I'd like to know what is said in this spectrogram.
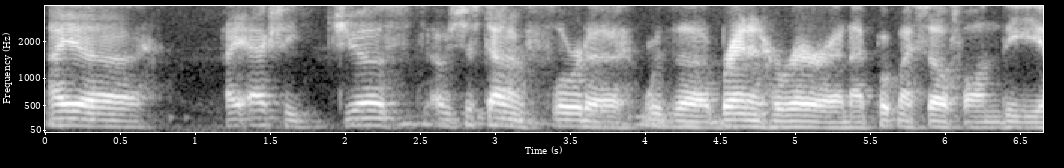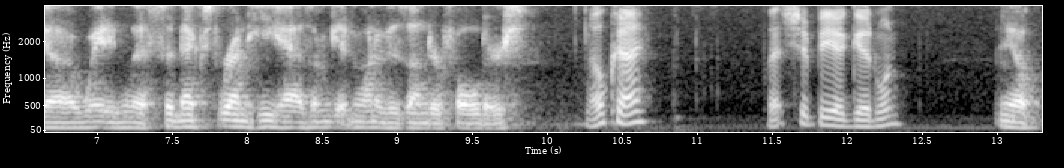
I uh, I actually just I was just down in Florida with uh, Brandon Herrera, and I put myself on the uh, waiting list. So next run he has, I'm getting one of his underfolders. Okay, that should be a good one. Yep.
